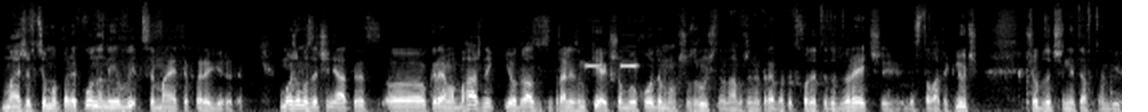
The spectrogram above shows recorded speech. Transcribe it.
Майже в цьому переконаний, ви це маєте перевірити. Можемо зачиняти е, окремо багажник і одразу центральні замки, якщо ми виходимо, що зручно, нам вже не треба підходити до дверей чи доставати ключ, щоб зачинити автомобіль.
